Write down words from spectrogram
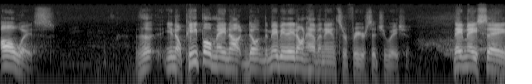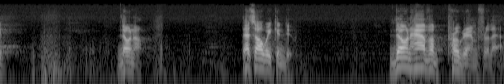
Always. The, you know, people may not, don't, maybe they don't have an answer for your situation. They may say, don't know. That's all we can do. Don't have a program for that.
